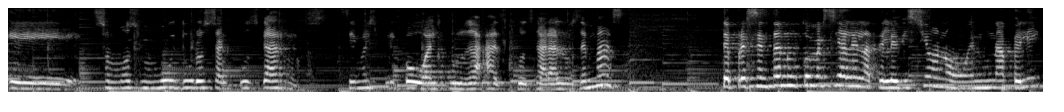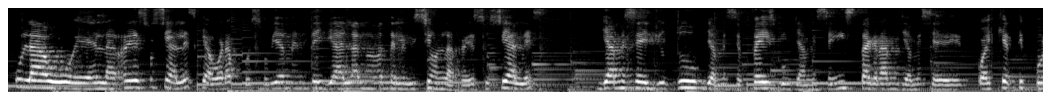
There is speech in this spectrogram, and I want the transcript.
eh, somos muy duros al juzgarnos, ¿sí me explico? O al, al juzgar a los demás te presentan un comercial en la televisión o en una película o en las redes sociales, que ahora pues obviamente ya la nueva televisión, las redes sociales, llámese YouTube, llámese Facebook, llámese Instagram, llámese cualquier tipo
